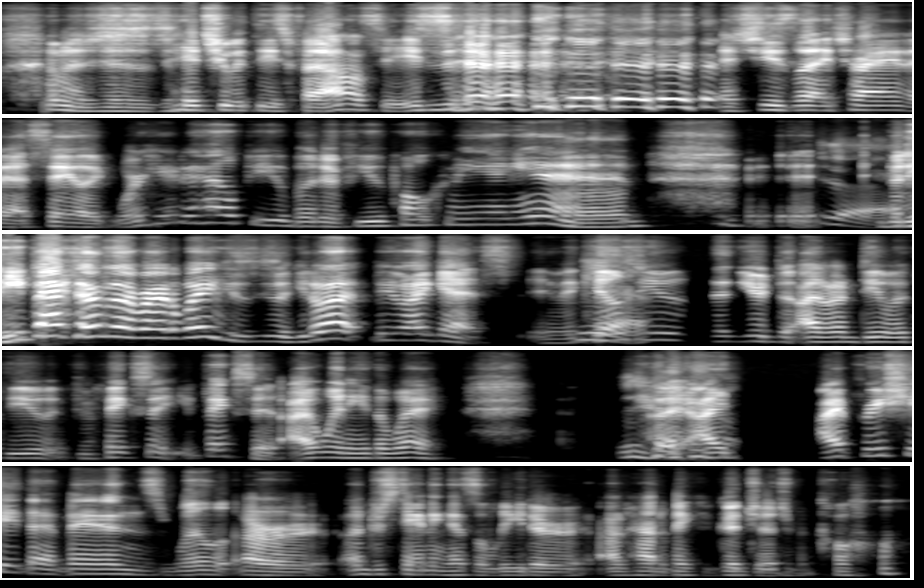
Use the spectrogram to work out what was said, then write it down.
I'm gonna just hit you with these fallacies. and she's like trying to say, like, we're here to help you, but if you poke me again. Eh, yeah. But he backed out of that right away because he's like, you know what? Do I guess. If it kills Yeah. you, then you're I don't deal with you. If you fix it, you fix it. I win either way. I, I I appreciate that man's will or understanding as a leader on how to make a good judgment call.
